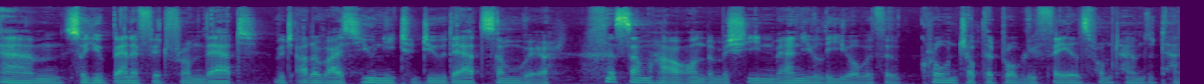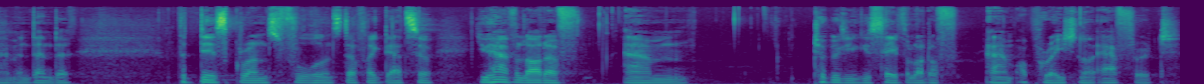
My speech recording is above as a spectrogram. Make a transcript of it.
Um, so you benefit from that, which otherwise you need to do that somewhere, somehow on the machine manually or with a cron job that probably fails from time to time, and then the the disk runs full and stuff like that. So you have a lot of um, typically you save a lot of um, operational effort,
